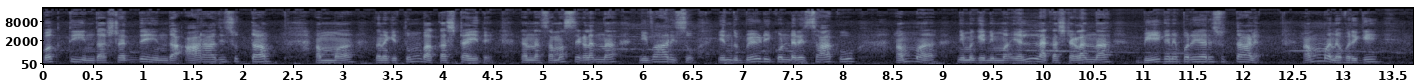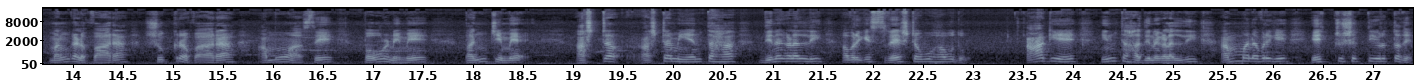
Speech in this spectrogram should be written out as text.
ಭಕ್ತಿಯಿಂದ ಶ್ರದ್ಧೆಯಿಂದ ಆರಾಧಿಸುತ್ತಾ, ಅಮ್ಮ, ನನಗೆ ತುಂಬ ಕಷ್ಟ ಇದೆ, ನನ್ನ ಸಮಸ್ಯೆಗಳನ್ನು ನಿವಾರಿಸು ಎಂದು ಬೇಡಿಕೊಂಡರೆ ಸಾಕು, ಅಮ್ಮ ನಿಮಗೆ ನಿಮ್ಮ ಎಲ್ಲ ಕಷ್ಟಗಳನ್ನು ಬೇಗನೆ ಪರಿಹರಿಸುತ್ತಾಳೆ. ಅಮ್ಮನವರಿಗೆ ಮಂಗಳವಾರ, ಶುಕ್ರವಾರ, ಅಮಾವಾಸ್ಯೆ, ಪೌರ್ಣಿಮೆ, ಪಂಚಮೆ, ಅಷ್ಟ, ಅಷ್ಟಮಿಯಂತಹ ದಿನಗಳಲ್ಲಿ ಅವರಿಗೆ ಶ್ರೇಷ್ಠವೂ ಹೌದು. ಹಾಗೆಯೇ ಇಂತಹ ದಿನಗಳಲ್ಲಿ ಅಮ್ಮನವರಿಗೆ ಹೆಚ್ಚು ಶಕ್ತಿ ಇರುತ್ತದೆ.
